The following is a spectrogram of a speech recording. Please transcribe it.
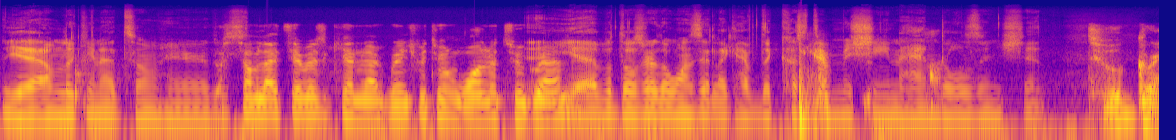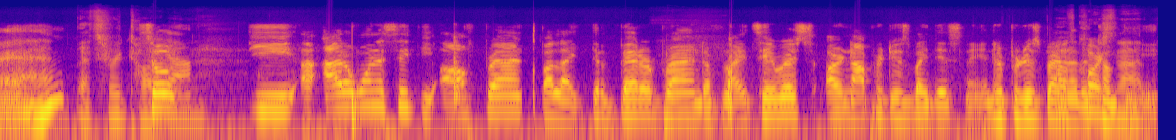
yeah, I'm looking at some here. There's Some lightsabers can like range between one or two grand. Yeah, but those are the ones that like have the custom machine handles and shit. Two grand? That's retarded. So- The I I don't want to say the off-brand, but like the better brand of lightsabers are not produced by Disney. They're produced by of another course company.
